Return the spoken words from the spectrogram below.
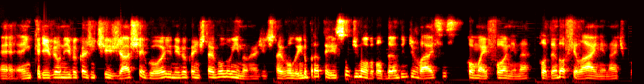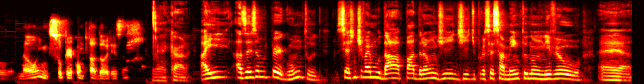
é, é, incrível o nível que a gente já chegou e o nível que a gente está evoluindo, né? A gente está evoluindo para ter isso, de novo, rodando em devices como iPhone, né? Rodando offline, né? Tipo, não em supercomputadores, né? É, cara. Aí, às vezes eu me pergunto se a gente vai mudar padrão de, de, de processamento num nível é,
